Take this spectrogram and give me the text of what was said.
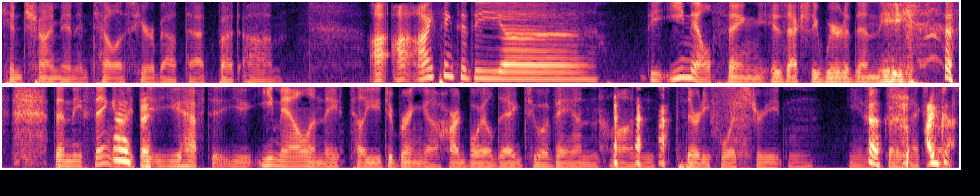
can chime in and tell us here about that. But um, I, I, I think that the uh, the email thing is actually weirder than the than the thing. I, you have to you email and they tell you to bring a hard boiled egg to a van on 34th Street and you know Yeah. go to the next I've place. got-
